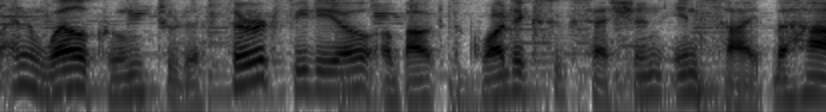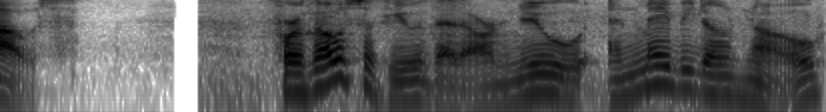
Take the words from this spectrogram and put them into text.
and welcome to the third video about aquatic succession inside the house. For those of you that are new and maybe don't know,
